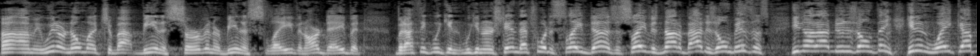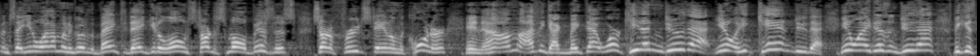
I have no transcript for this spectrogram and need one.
Uh, I mean, we don't know much about being a servant or being a slave in our day, but, but I think we can, we can understand that's what a slave does. A slave is not about his own business. He's not out doing his own thing. He didn't wake up and say, you know what, I'm going to go to the bank today, get a loan, start a small business, start a fruit stand on the corner, and I'm, I think I can make that work. He doesn't do that. You know, he can't do that. You know why he doesn't do that? Because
